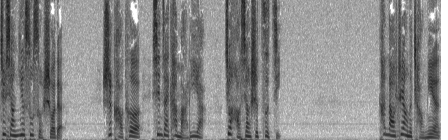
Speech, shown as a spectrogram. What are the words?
就像耶稣所说的：“史考特现在看玛利亚，就好像是自己。”看到这样的场面，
